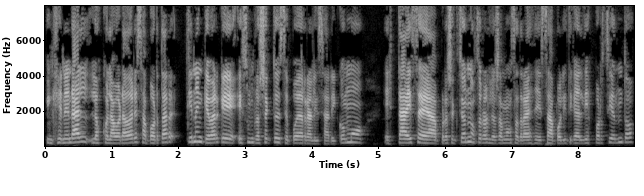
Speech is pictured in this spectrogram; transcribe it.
en general, los colaboradores aportar tienen que ver que es un proyecto que se puede realizar y cómo está esa proyección, nosotros lo llamamos a través de esa política del 10%,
